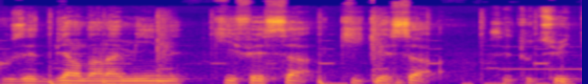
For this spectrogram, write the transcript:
Vous êtes bien dans la mine, qui fait ça, qui fait ça? C'est tout de suite.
